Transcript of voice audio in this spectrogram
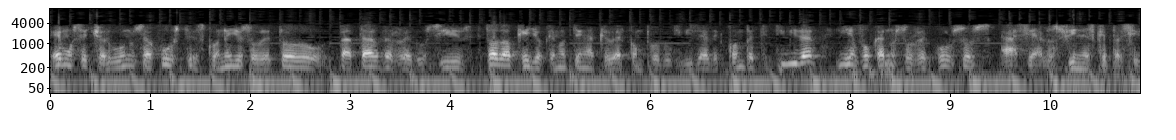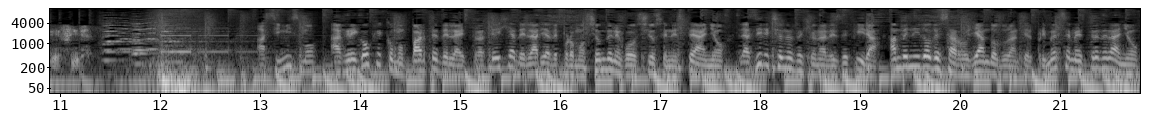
Hemos hecho algunos ajustes con ellos, sobre todo tratar de reducir todo aquello que no tenga que ver con productividad y competitividad y enfocar nuestros recursos hacia los fines que persigue FIRA. Asimismo, agregó que como parte de la estrategia del área de promoción de negocios en este año, las direcciones regionales de FIRA han venido desarrollando durante el primer semestre del año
